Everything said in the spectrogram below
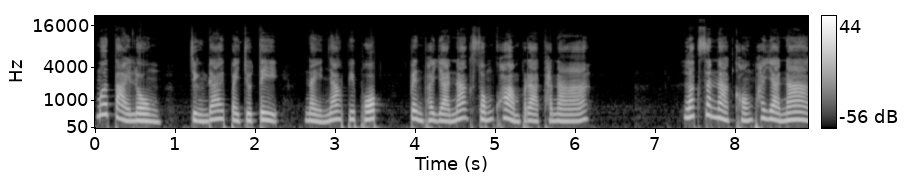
เมื่อตายลงจึงได้ไปจุติในนาคพิภพเป็นพญานาคสมความปรารถนา ลักษณะของพญานาค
